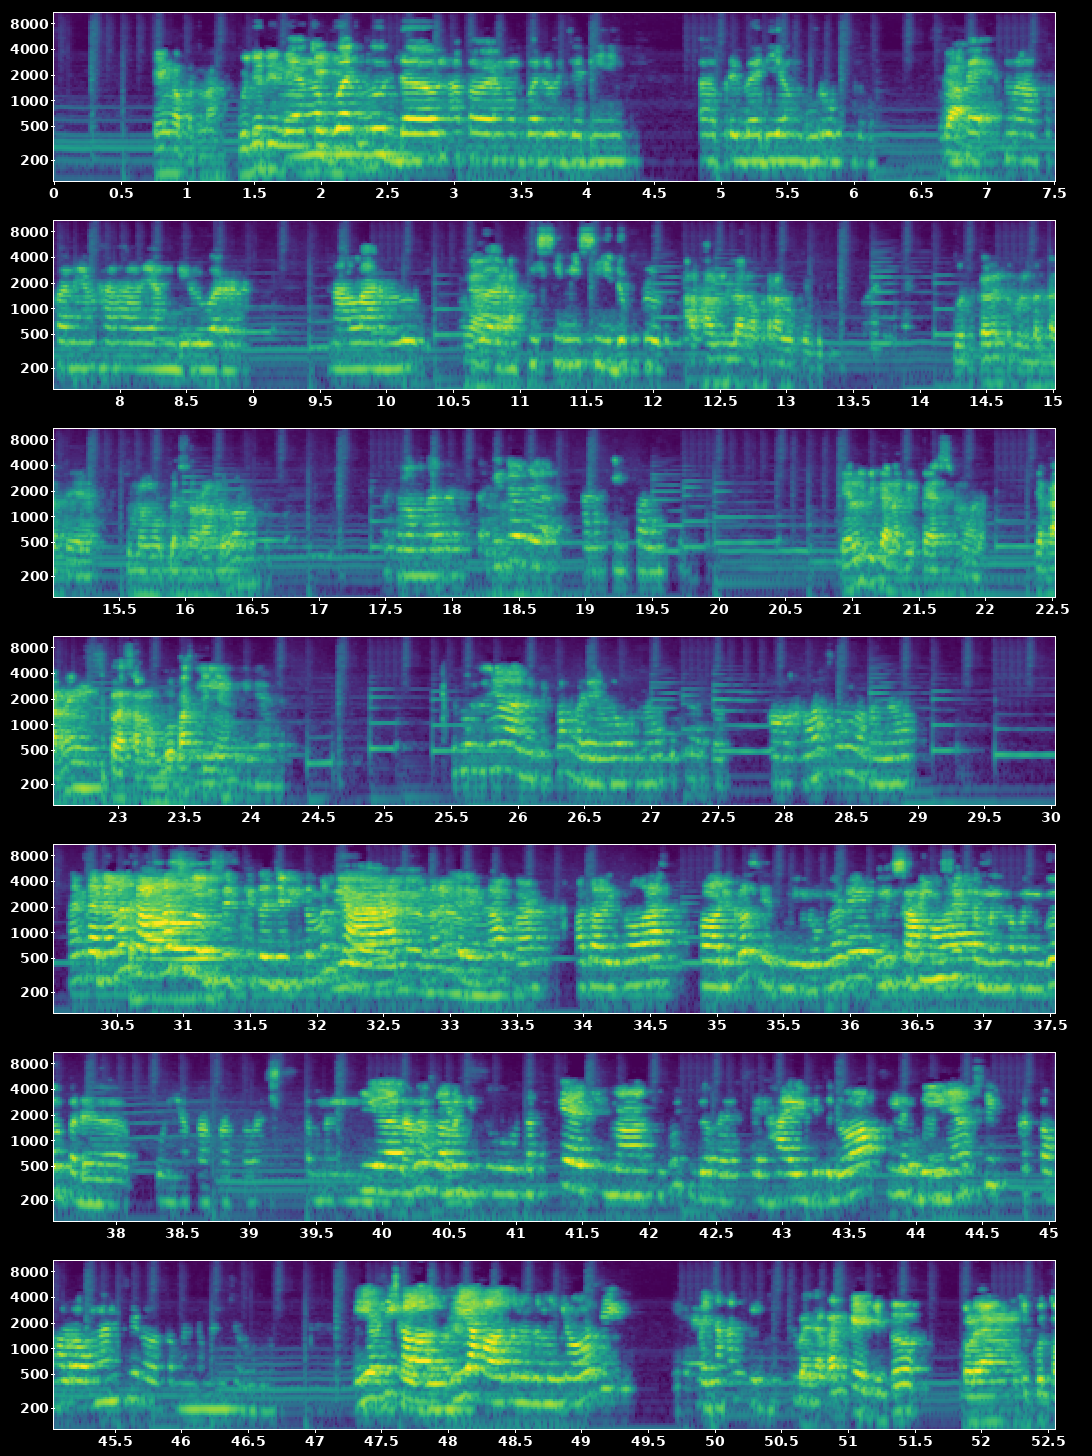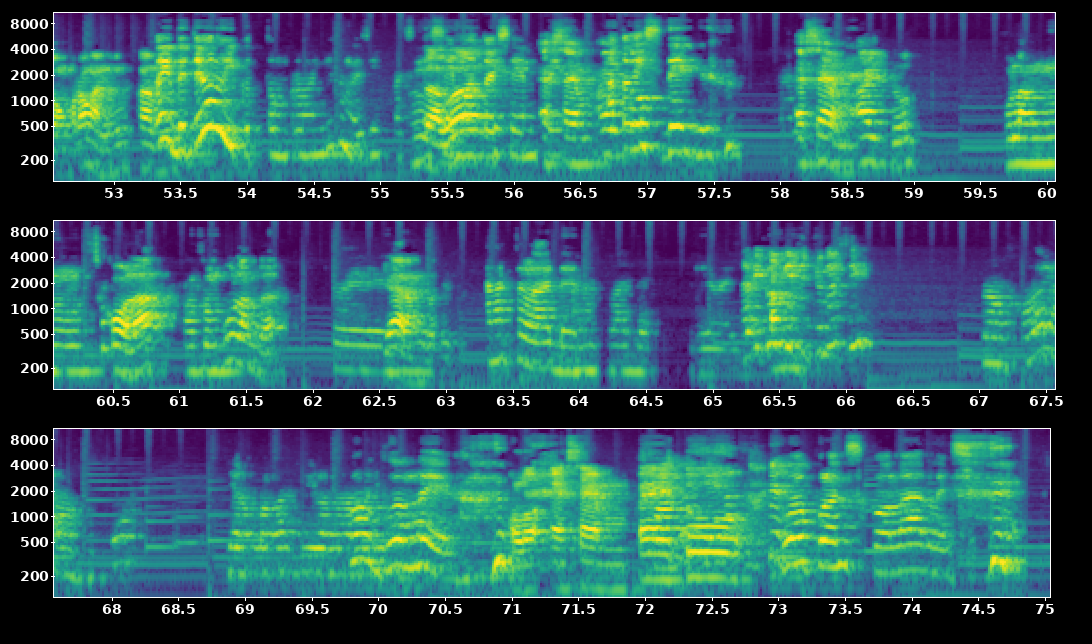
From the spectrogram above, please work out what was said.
kayak nggak pernah gue jadi yang ngebuat gitu. lu down atau yang ngebuat lu jadi uh, pribadi yang buruk gitu Enggak. sampai melakukan yang hal-hal yang di luar nalar lu Enggak, luar enggak. visi misi hidup lu Alhamdulillah gak pernah gue kayak gitu. Buat kalian teman dekat ya, cuma 15 orang doang. Nggak. Tapi itu ada anak IPA itu. Kayak lebih ke anak IPS semua. Ya karena yang sekelas sama gue pastinya. Iya. Itu maksudnya anak IPA nggak ada yang lo kenal gitu atau kakak kelas lo nggak kenal. Kan kadang kan kakak kelas juga bisa kita jadi temen Iya, kan. benar, Kita kan ada yang tahu kan. Atau di kelas. Kalau di kelas ya seminggu enggak deh. Ih, kakak sering sih temen-temen gue pada punya kakak kelas temen Iya, gue selalu gitu. Tapi kayak cuma gue juga kayak say hi gitu doang sih lebih sebenarnya. itu sih ketongkrongan sih kalau temen-temen cowok Iya sih kalau iya kalau temen-temen cowok sih Iya. banyak kan kayak gitu. Banyak kan kayak gitu, kalau yang ikut tongkrongan kan Oh iya betul lu ikut tongkrongan gitu gak sih pas Enggak, SMA atau SMP SMA atau itu- SD gitu? SMA itu pulang sekolah langsung pulang gak? Weh, Jarang buat itu. Anak teladan. Anak teladan. Gila. Tapi gue Kan- gitu juga sih. Nah, sekolah ya itu jarang banget bilang Oh gue enggak ya. Kalau SMP itu gue pulang sekolah les.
